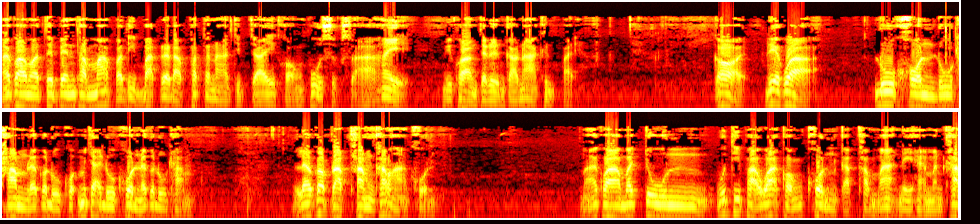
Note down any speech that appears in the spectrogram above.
มายความว่าจะเป็นธรรมะปฏิบัติระดับพัฒนาจิตใจของผู้ศึกษาให้มีความเจริญก้าวหน้าขึ้นไป ก็เรียกว่าดูคนดูธรรมแล้วก็ดูคนไม่ใช่ดูคนแล้วก็ดูธรรมแล้วก็ปรับธรรมเข้าหาคน หมายความว่าจูนวุฒิภาวะของคนกับธรรมะนี่ให้มันเข้า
